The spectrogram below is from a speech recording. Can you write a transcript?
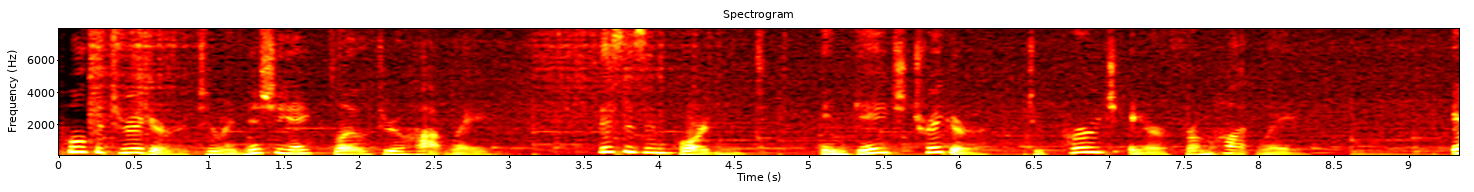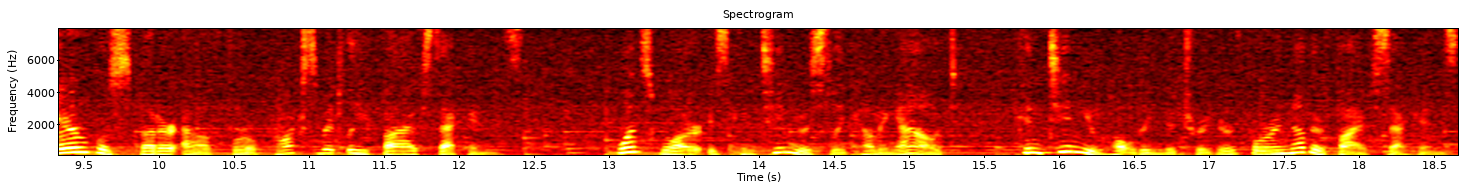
pull the trigger to initiate flow through HotWave. This is important. Engage trigger to purge air from HotWave. Air will sputter out for approximately 5 seconds. Once water is continuously coming out, continue holding the trigger for another 5 seconds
